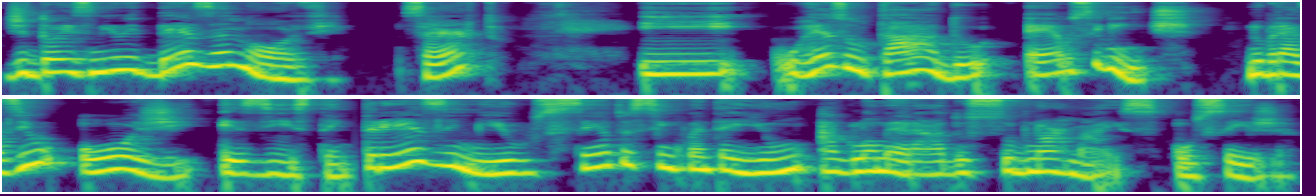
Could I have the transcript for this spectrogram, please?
de 2019, certo? E o resultado é o seguinte: no Brasil, hoje, existem 13.151 aglomerados subnormais, ou seja,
